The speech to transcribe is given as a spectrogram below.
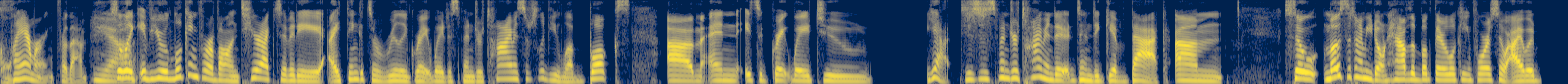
clamoring for them. Yeah. so like if you're looking for a volunteer activity i think it's a really great way to spend your time especially if you love books. Um, and it's a great way to yeah just to spend your time and to, and to give back. Um, so most of the time you don't have the book they're looking for so i would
